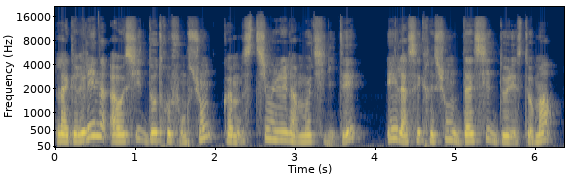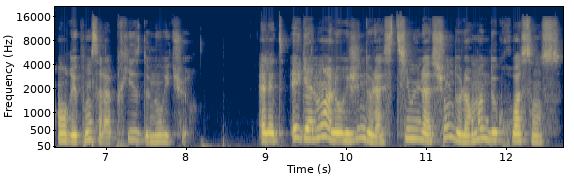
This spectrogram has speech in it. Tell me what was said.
La gréline a aussi d'autres fonctions comme stimuler la motilité et la sécrétion d'acide de l'estomac en réponse à la prise de nourriture. Elle est également à l'origine de la stimulation de l'hormone de croissance.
